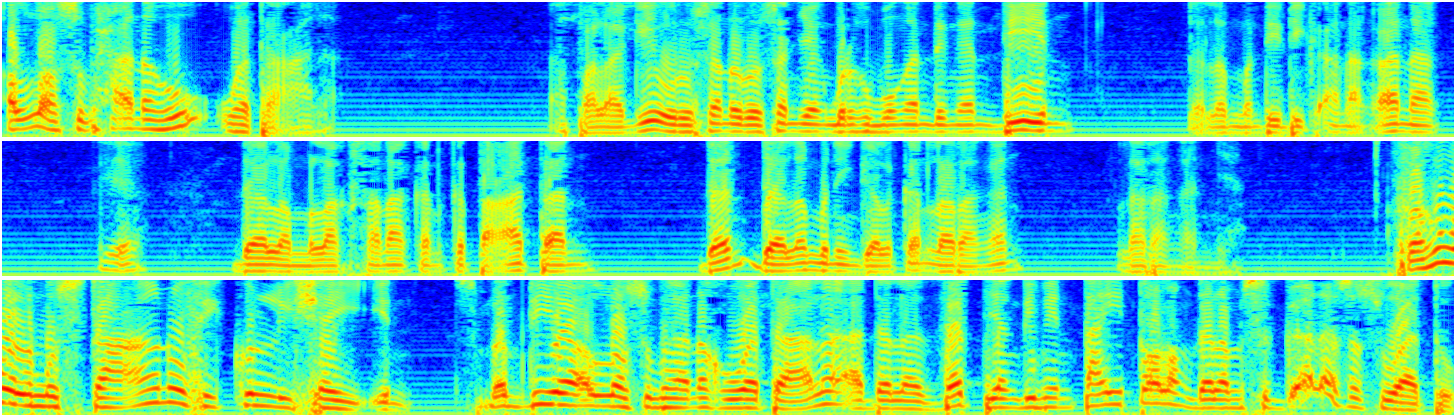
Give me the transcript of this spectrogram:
Allah Subhanahu wa taala. Apalagi urusan-urusan yang berhubungan dengan din dalam mendidik anak-anak, ya, dalam melaksanakan ketaatan dan dalam meninggalkan larangan-larangannya fahuwal musta'anu fi kulli syai'in. Sebab dia Allah Subhanahu wa taala adalah zat yang dimintai tolong dalam segala sesuatu.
